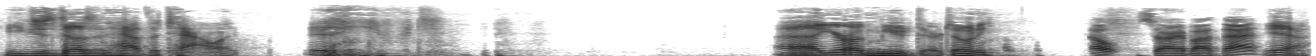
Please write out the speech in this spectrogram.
he just doesn't have the talent. uh, you're on mute there, Tony. Oh, sorry about that. Yeah,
